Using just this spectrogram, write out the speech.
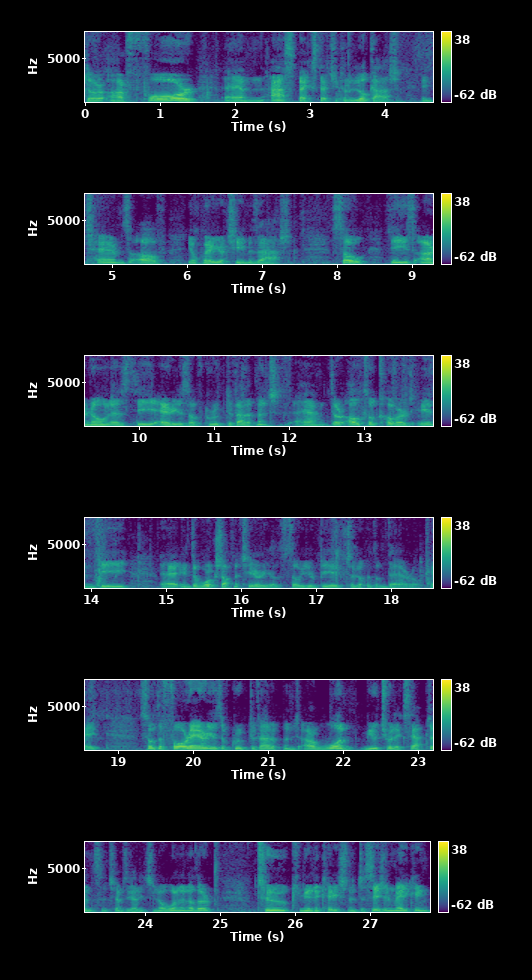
there are four um, aspects that you can look at in terms of you know where your team is at. So these are known as the areas of group development. Um, they're also covered in the uh, in the workshop materials, so you'll be able to look at them there. Okay. So the four areas of group development are one, mutual acceptance in terms of getting to know one another. Two, communication and decision making.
